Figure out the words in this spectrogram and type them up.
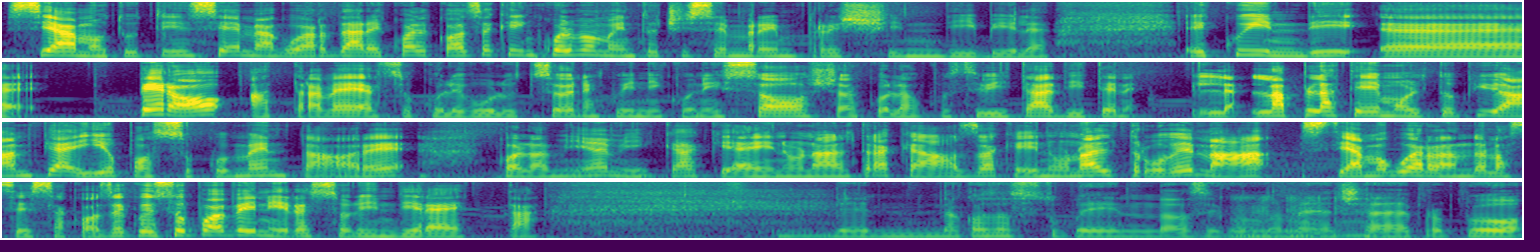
Siamo tutti insieme a guardare qualcosa che in quel momento ci sembra imprescindibile. E quindi... eh, però attraverso con l'evoluzione, quindi con i social, con la possibilità di tenere la, la platea è molto più ampia, io posso commentare con la mia amica che è in un'altra casa, che è in un altrove, ma stiamo guardando la stessa cosa e questo può avvenire solo in diretta. È una cosa stupenda, secondo me. Mm-mm. Cioè, proprio.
